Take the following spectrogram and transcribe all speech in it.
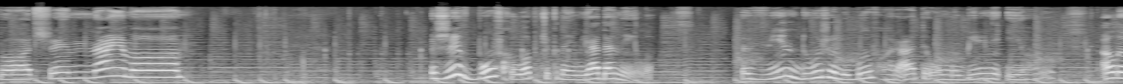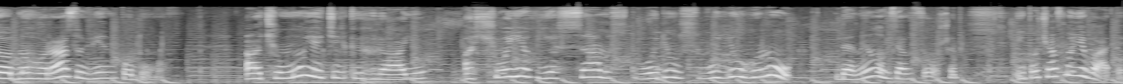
починаємо. Жив був хлопчик на ім'я Данило. Він дуже любив грати у мобільні ігри. Але одного разу він подумав: а чому я тільки граю? А що як я сам створю свою гру? Данило взяв зошит і почав малювати.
